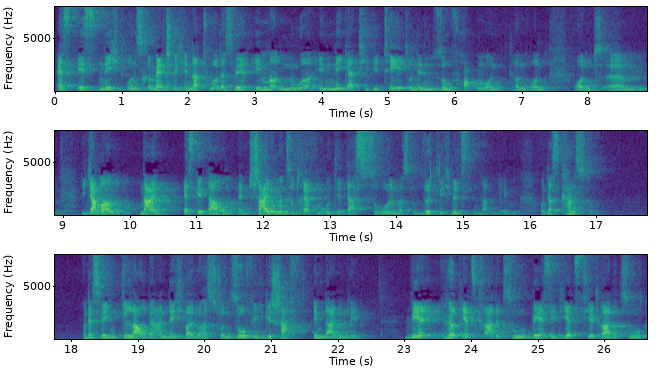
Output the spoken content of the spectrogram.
Es ist nicht unsere menschliche Natur, dass wir immer nur in Negativität und in den Sumpf hocken und, und, und, und ähm, jammern. Nein, es geht darum, Entscheidungen zu treffen und dir das zu holen, was du wirklich willst in deinem Leben. Und das kannst du. Und deswegen glaube an dich, weil du hast schon so viel geschafft in deinem Leben. Wer hört jetzt gerade zu? Wer sieht jetzt hier gerade zu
